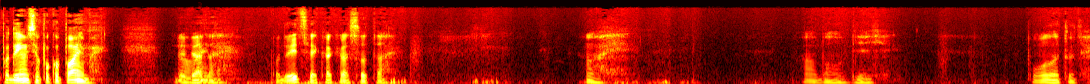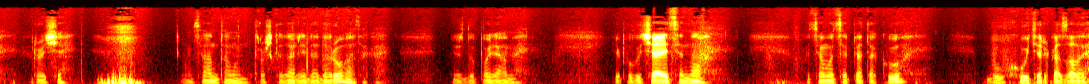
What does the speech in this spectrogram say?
Подивимося, покопаємо. Ребята, подивіться, яка красота. Ой. Обалдеть. Поле тут. Коротше, оце там трошки далі йде дорога така між полями. І виходить на оцьому це п'ятаку був хутір, казали.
